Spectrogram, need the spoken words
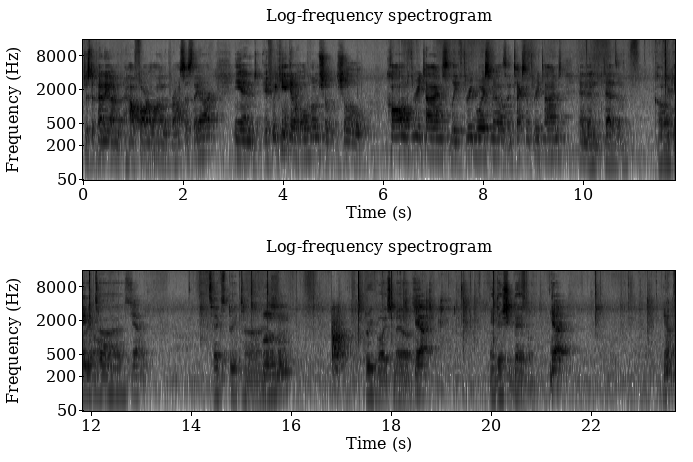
just depending on how far along in the process they are. And if we can't get a hold of them, she'll, she'll call them three times, leave three voicemails, and text them three times, and then dead them. Call If we can't three get a hold of them. times. Yeah. Text three times. Mm-hmm. Three voicemails. Yeah. And then she them. Yeah. Yep.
